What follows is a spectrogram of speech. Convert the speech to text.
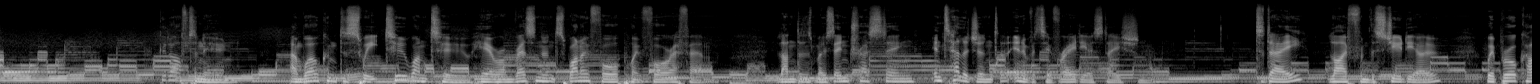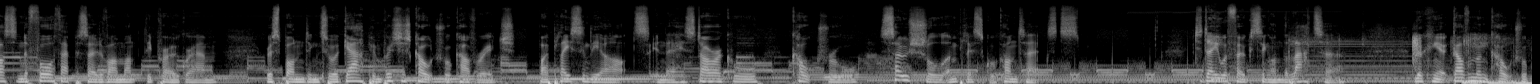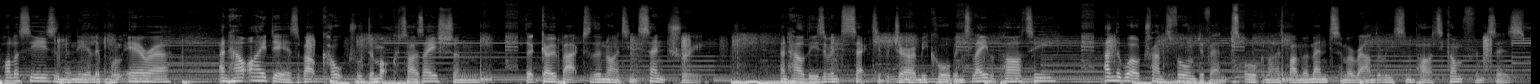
Good afternoon, and welcome to Suite 212 here on Resonance 104.4 FM, London's most interesting, intelligent, and innovative radio station. Today, live from the studio, we're broadcasting the fourth episode of our monthly programme, responding to a gap in British cultural coverage by placing the arts in their historical, cultural, social, and political contexts. Today, we're focusing on the latter looking at government cultural policies in the neoliberal era and how ideas about cultural democratisation that go back to the 19th century, and how these have intersected with Jeremy Corbyn's Labour Party and the World Transformed events organised by Momentum around the recent party conferences.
